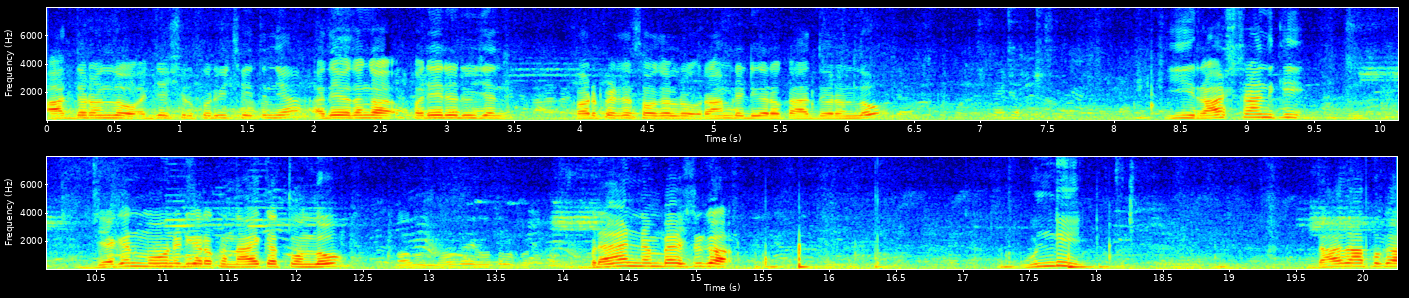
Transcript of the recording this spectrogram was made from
ఆధ్వర్యంలో అధ్యక్షుడు కొరివి చైతన్య అదేవిధంగా పరేరు డివిజన్ కార్పొరేటర్ సోదరులు రామిరెడ్డి గారి యొక్క ఆధ్వర్యంలో ఈ రాష్ట్రానికి జగన్మోహన్ రెడ్డి గారి యొక్క నాయకత్వంలో బ్రాండ్ అంబాసిడర్గా ఉండి దాదాపుగా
